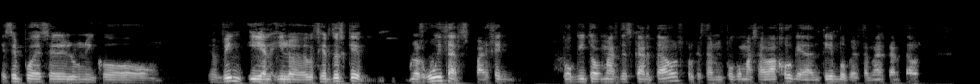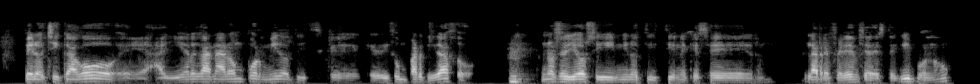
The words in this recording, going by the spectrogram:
Ese puede ser el único. En fin, y, y lo cierto es que los Wizards parecen un poquito más descartados porque están un poco más abajo, quedan tiempo, pero están más descartados. Pero Chicago eh, ayer ganaron por Mirotic, que, hizo un partidazo. Hmm. No sé yo si Mirotic tiene que ser la referencia de este equipo, ¿no?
